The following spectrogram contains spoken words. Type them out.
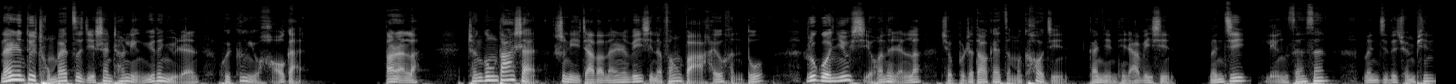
男人对崇拜自己擅长领域的女人会更有好感。当然了，成功搭讪、顺利加到男人微信的方法还有很多。如果你有喜欢的人了，却不知道该怎么靠近，赶紧添加微信文姬零三三，文姬的全拼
